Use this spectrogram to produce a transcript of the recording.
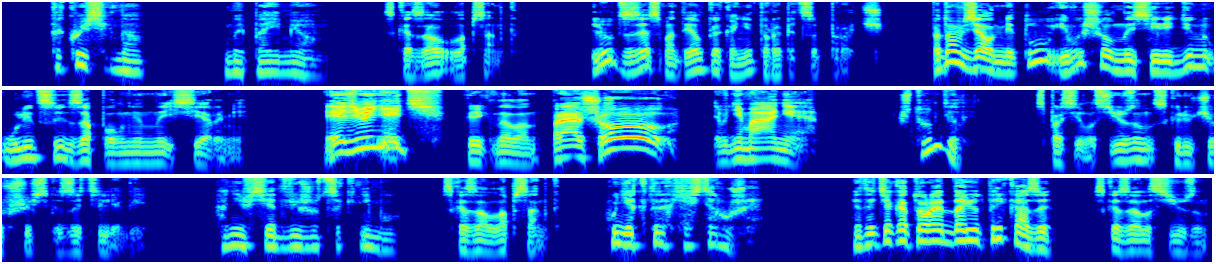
— Какой сигнал? — Мы поймем. — сказал Лапсанг. Людзе смотрел, как они торопятся прочь. Потом взял метлу и вышел на середину улицы, заполненной серыми. — Извините! — крикнул он. — Прошу! Внимание! — Что он делает? — спросила Сьюзан, скрючившись за телегой. — Они все движутся к нему, — сказал Лапсанг. — У некоторых есть оружие. — Это те, которые отдают приказы, — сказала Сьюзан.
